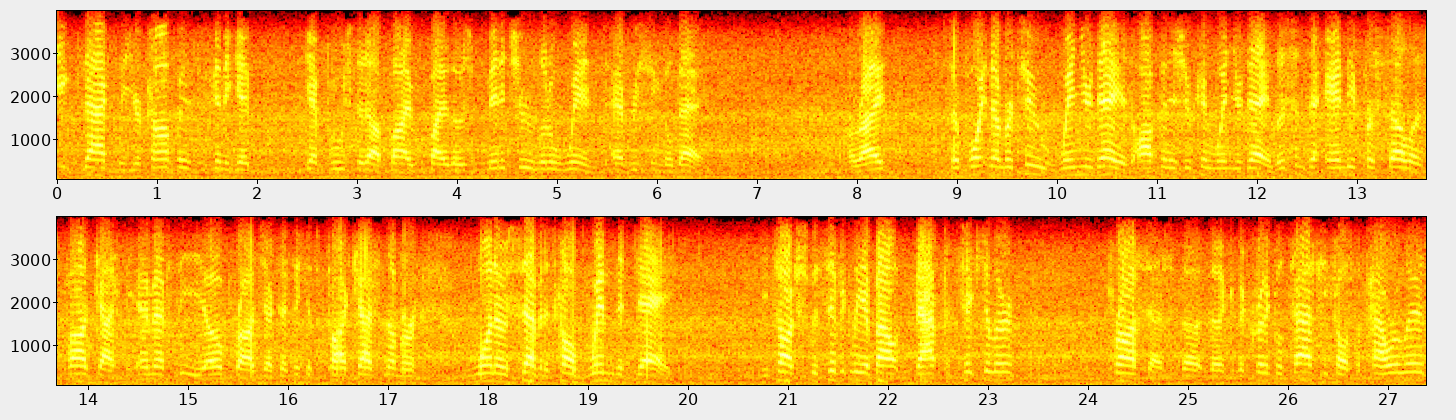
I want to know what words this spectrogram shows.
exactly. Your confidence is going to get get boosted up by by those miniature little wins every single day. All right. So point number two, win your day as often as you can win your day. Listen to Andy Frisella's podcast, the MFCEO Project. I think it's podcast number 107. It's called Win the Day. He talks specifically about that particular process, the, the, the critical task he calls the power list.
